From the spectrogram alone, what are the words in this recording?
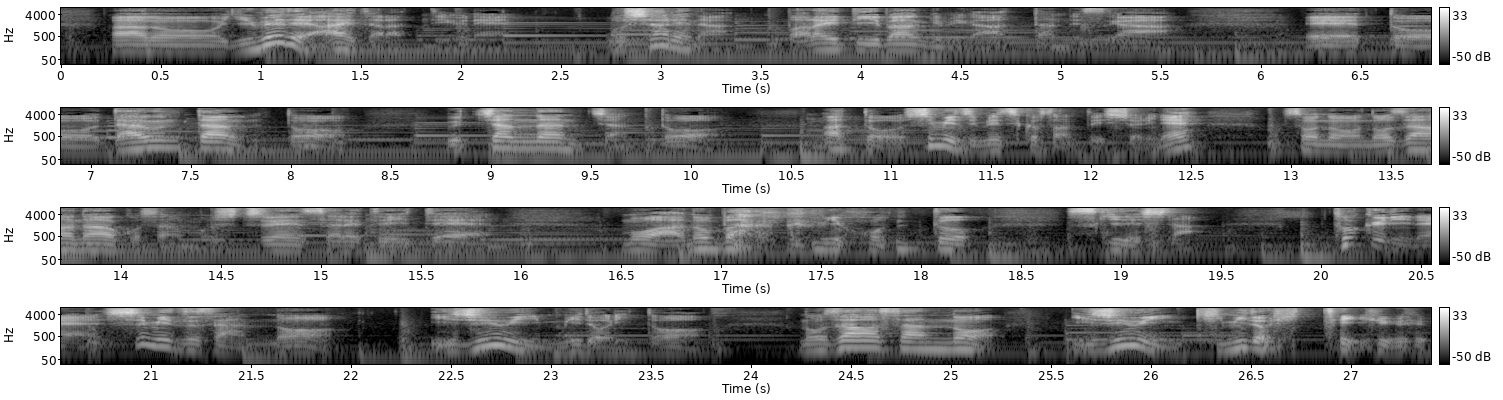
「あの夢で会えたら」っていうねおしゃれなバラエティ番組があったんですがえーっとダウンタウンとうっちゃんなんちゃんとあと清水ミチコさんと一緒にねその野沢直子さんも出演されていてもうあの番組本当好きでした。特にね清水さんの伊集院みどりと野沢さんの伊集院黄緑っていう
